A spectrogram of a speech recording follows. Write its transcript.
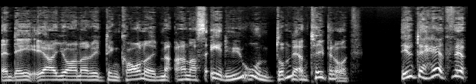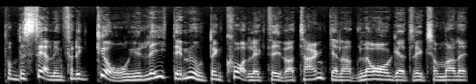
Men det är ja, Johanna Rytting Kaneryd, men annars är det ju ont om den typen av det är inte helt lätt på beställning för det går ju lite emot den kollektiva tanken att laget, liksom man är,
